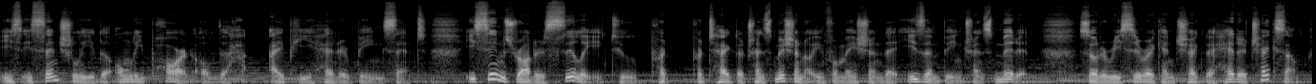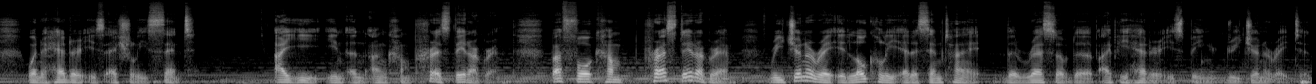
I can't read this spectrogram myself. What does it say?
is essentially the only part of the IP header being sent. It seems rather silly to protect the transmission of information that isn't being transmitted, so the receiver can check the header checksum when the header is actually sent i.e., in an uncompressed datagram. But for compressed datagram, regenerate it locally at the same time the rest of the IP header is being regenerated.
